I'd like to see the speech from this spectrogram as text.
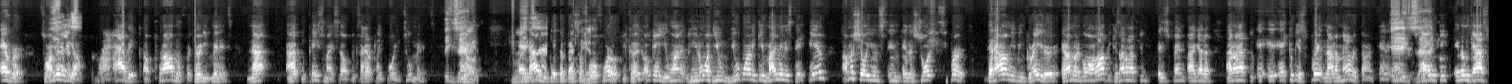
ever. So I'm yes. gonna be a, a, havoc, a problem for 30 minutes. Not I have to pace myself because I gotta play 42 minutes. Exactly. You know? Right. And now you get the best of both worlds because okay, you want you know what you you want to give my minutes to him. I'm gonna show you in, in, in a short spurt that I'm even greater, and I'm gonna go all out because I don't have to spend. I gotta. I don't have to. It, it, it could be a sprint, not a marathon. And, and exactly. I didn't think. I don't grasp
